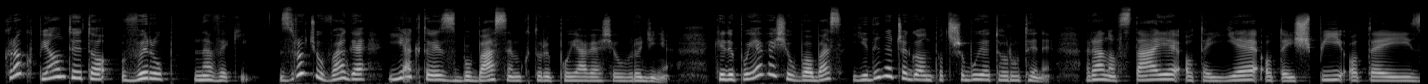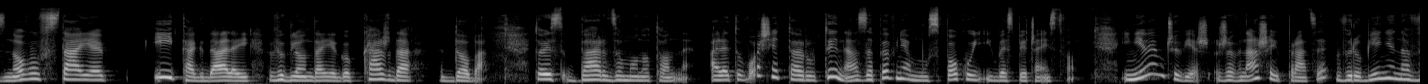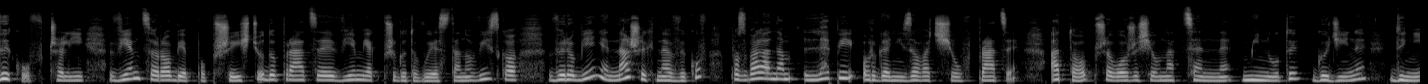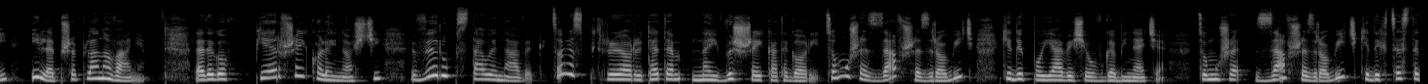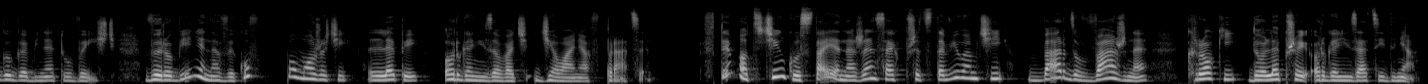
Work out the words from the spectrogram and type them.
Krok piąty to wyrób nawyki. Zwróć uwagę, jak to jest z bobasem, który pojawia się w rodzinie. Kiedy pojawia się bobas, jedyne czego on potrzebuje to rutyny. Rano wstaje, o tej je, o tej śpi, o tej znowu wstaje i tak dalej. Wygląda jego każda doba. To jest bardzo monotonne ale to właśnie ta rutyna zapewnia mu spokój i bezpieczeństwo. I nie wiem, czy wiesz, że w naszej pracy wyrobienie nawyków, czyli wiem, co robię po przyjściu do pracy, wiem, jak przygotowuję stanowisko, wyrobienie naszych nawyków pozwala nam lepiej organizować się w pracy, a to przełoży się na cenne minuty, godziny, dni i lepsze planowanie. Dlatego w pierwszej kolejności wyrób stały nawyk, co priorytetem najwyższej kategorii, co muszę zawsze zrobić, kiedy pojawię się w gabinecie, co muszę zawsze zrobić, kiedy chcę z tego gabinetu wyjść. Wyrobienie nawyków pomoże Ci lepiej organizować działania w pracy. W tym odcinku Staję na rzęsach przedstawiłam Ci bardzo ważne kroki do lepszej organizacji dnia.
